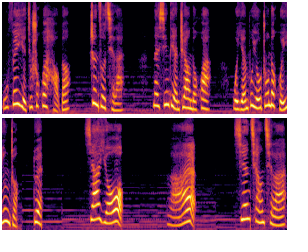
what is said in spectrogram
无非也就是会好的，振作起来，耐心点。这样的话，我言不由衷的回应着：“对，加油，来，坚强起来。”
